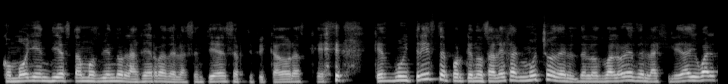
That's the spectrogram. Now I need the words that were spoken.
como hoy en día estamos viendo la guerra de las entidades certificadoras, que, que es muy triste porque nos alejan mucho de, de, los valores de la agilidad. Igual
